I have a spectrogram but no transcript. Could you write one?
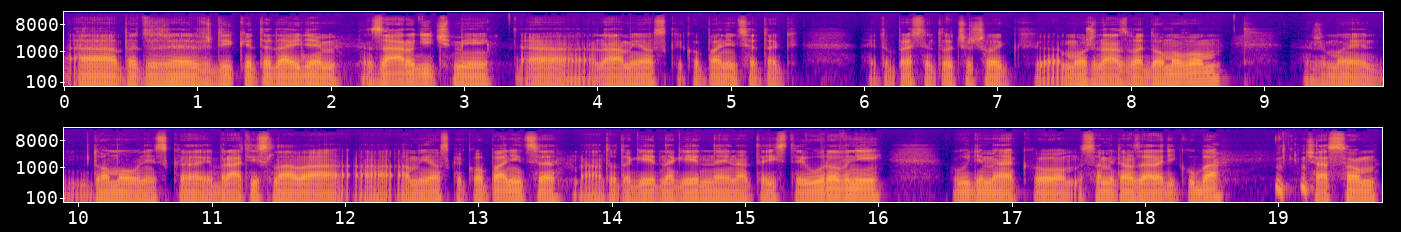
a pretože vždy, keď teda idem za rodičmi na Miavské kopanice, tak je to presne to, čo človek môže nazvať domovom. Takže moje domov dneska je Bratislava a, a Mijovské Kopanice. Má to tak jednak jednej na tej istej úrovni. Uvidíme, ako sa mi tam zaradí Kuba. časom,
